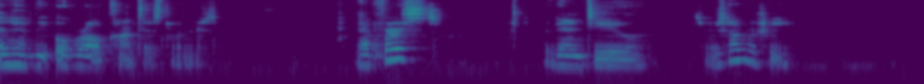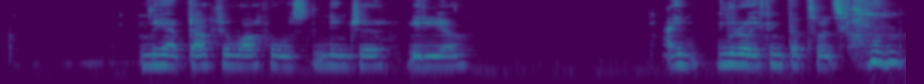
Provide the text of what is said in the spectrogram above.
And have the overall contest winners. Now first, we're gonna do cinematography we have Dr. Waffle's ninja video. I literally think that's what it's called. and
